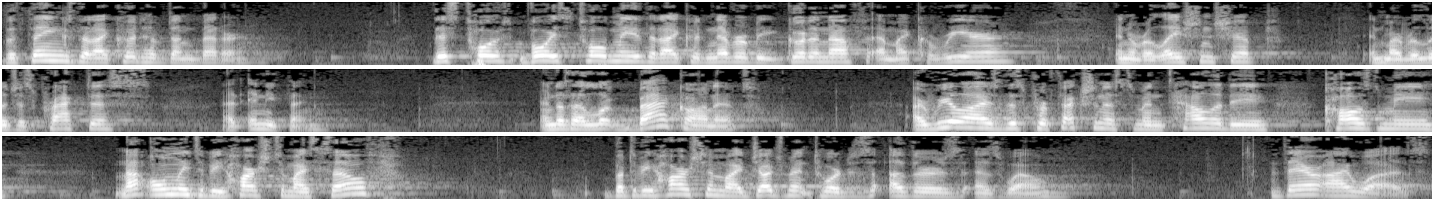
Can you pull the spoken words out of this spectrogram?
the things that I could have done better. This to- voice told me that I could never be good enough at my career, in a relationship, in my religious practice, at anything. And as I look back on it, I realize this perfectionist mentality caused me not only to be harsh to myself, but to be harsh in my judgment towards others as well. There I was,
